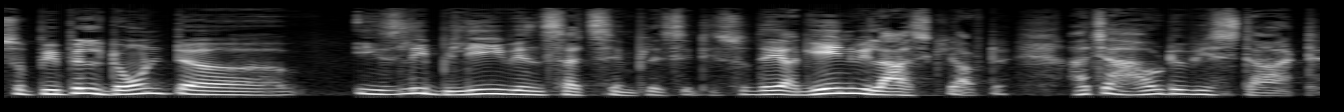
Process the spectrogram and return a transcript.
So people don't uh, easily believe in such simplicity. So they again will ask you after, Acha, how do we start?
